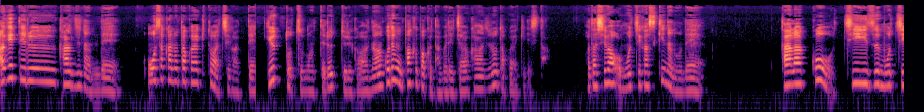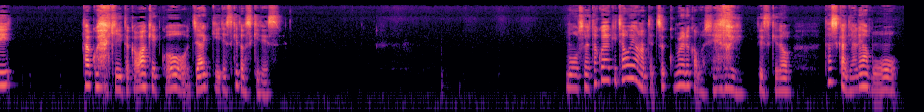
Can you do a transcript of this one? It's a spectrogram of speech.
揚げてる感じなんで大阪のたこ焼きとは違ってギュッと詰まってるっていうよりかは何個でもパクパク食べれちゃう感じのたこ焼きでした。私はお餅が好きなのでたらこチーズ餅たこ焼きとかは結構ジャンキーですけど好きです。もうそれたこ焼きちゃうやんって突っ込まれるかもしれないですけど、確かにあれはもう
